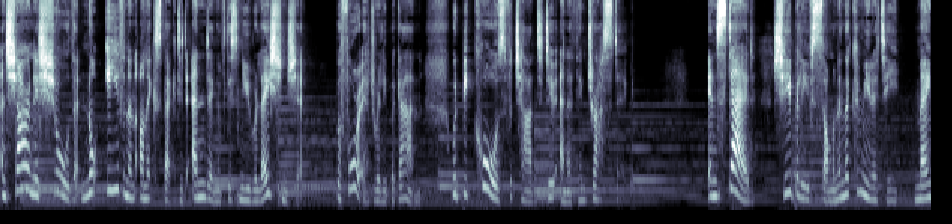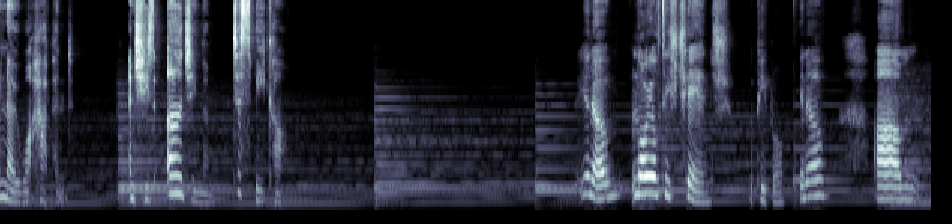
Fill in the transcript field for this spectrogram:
And Sharon is sure that not even an unexpected ending of this new relationship, before it had really began, would be cause for Chad to do anything drastic. Instead, she believes someone in the community may know what happened, and she's urging them to speak up. you know, loyalties change with people, you know. Um,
